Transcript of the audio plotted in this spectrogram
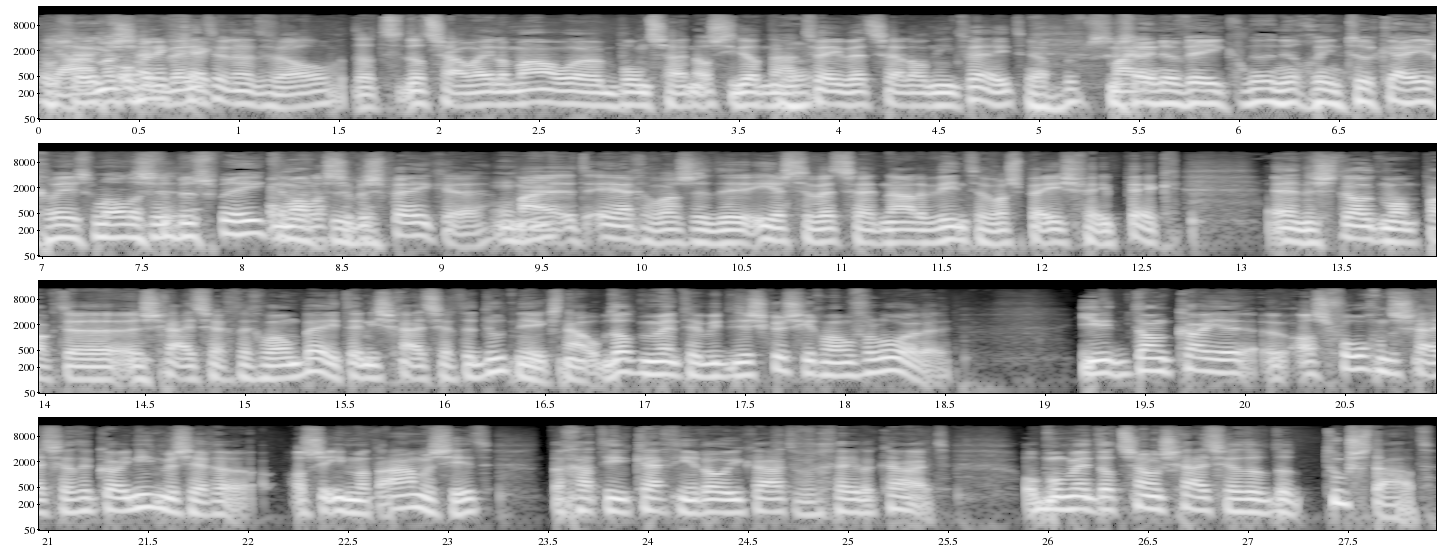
ja, maar zij weten het wel. Dat, dat zou helemaal uh, bond zijn als hij dat na twee wedstrijden al niet weet. Ja, ze zijn een week nog in Turkije geweest om alles te bespreken. Om alles te bespreken. Mhm. Maar het erge was, de eerste wedstrijd na de winter was PSV-PEC. En de Strootman pakte een scheidsrechter gewoon beet. En die scheidsrechter doet niks. Nou, op dat moment heb je de discussie gewoon verloren. Je, dan kan je als volgende scheidsrechter kan je niet meer zeggen... als er iemand aan me zit, dan gaat die, krijgt hij een rode kaart of een gele kaart. Op het moment dat zo'n scheidsrechter dat toestaat...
